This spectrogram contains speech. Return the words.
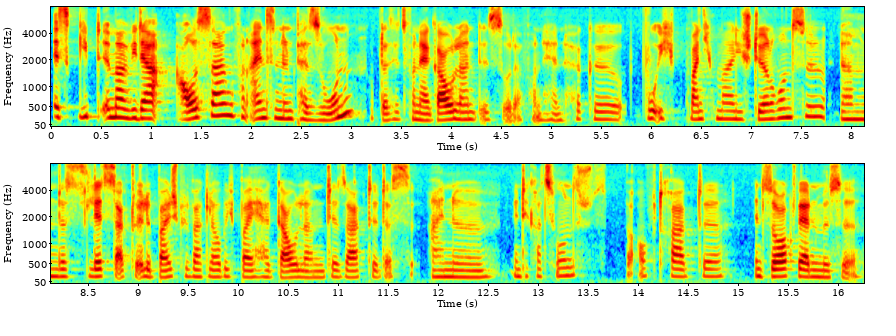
Es gibt immer wieder Aussagen von einzelnen Personen, ob das jetzt von Herrn Gauland ist oder von Herrn Höcke, wo ich manchmal die Stirn runzel. Ähm, das letzte aktuelle Beispiel war, glaube ich, bei Herrn Gauland, der sagte, dass eine Integrationsbeauftragte entsorgt werden müsse.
